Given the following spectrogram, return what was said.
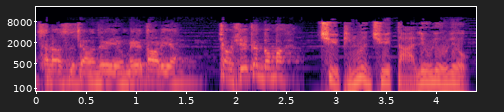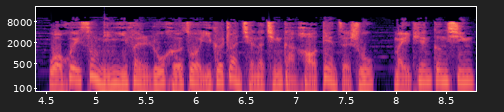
陈老师讲的这个有没有道理啊？想学更多吗？去评论区打六六六，我会送您一份如何做一个赚钱的情感号电子书，每天更新。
